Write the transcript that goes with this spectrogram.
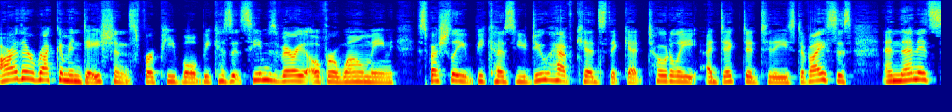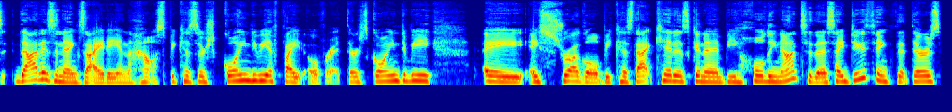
are there recommendations for people? Because it seems very overwhelming especially because you do have kids that get totally addicted to these devices. And then it's that is an anxiety in the house because there's going to be a fight over it. There's going to be a a struggle because that kid is going to be holding on to this. I do think that there's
